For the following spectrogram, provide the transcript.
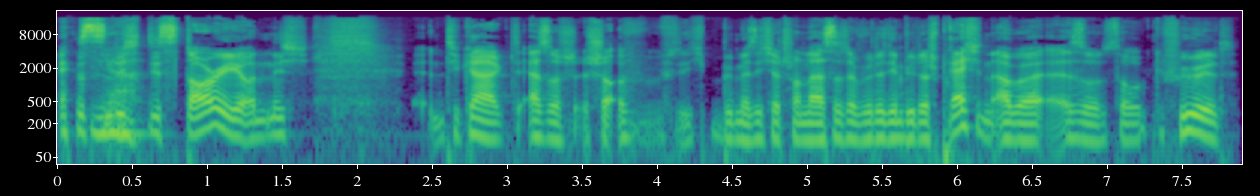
es ist ja. nicht die Story und nicht die Charakter, also ich bin mir sicher, John Lasseter würde dem widersprechen, aber also so gefühlt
